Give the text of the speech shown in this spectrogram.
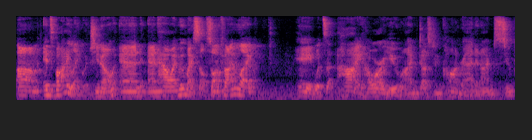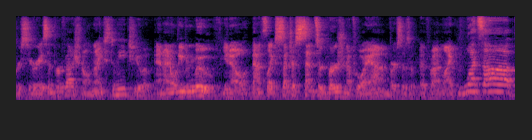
Um, it's body language, you know, and, and how I move myself. So if I'm like Hey, what's up? Hi, how are you? I'm Dustin Conrad and I'm super serious and professional. Nice to meet you. And I don't even move, you know? That's like such a censored version of who I am versus if I'm like, what's up?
